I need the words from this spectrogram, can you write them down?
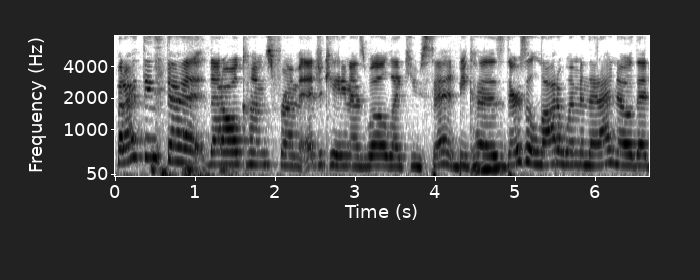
But I think that that all comes from educating as well, like you said, because there's a lot of women that I know that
